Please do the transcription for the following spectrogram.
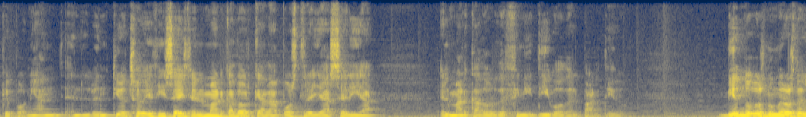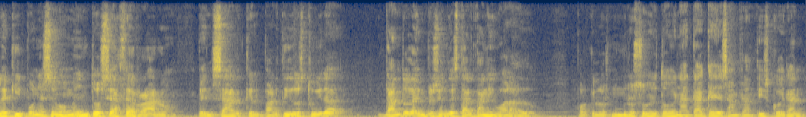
que ponían el 28-16 en el marcador, que a la postre ya sería el marcador definitivo del partido. Viendo los números del equipo en ese momento se hace raro pensar que el partido estuviera dando la impresión de estar tan igualado, porque los números sobre todo en ataque de San Francisco eran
